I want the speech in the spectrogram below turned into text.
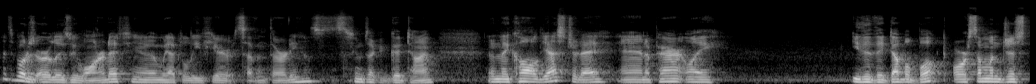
that's about as early as we wanted it. You know, we have to leave here at 7.30. That seems like a good time. And they called yesterday, and apparently either they double booked or someone just,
